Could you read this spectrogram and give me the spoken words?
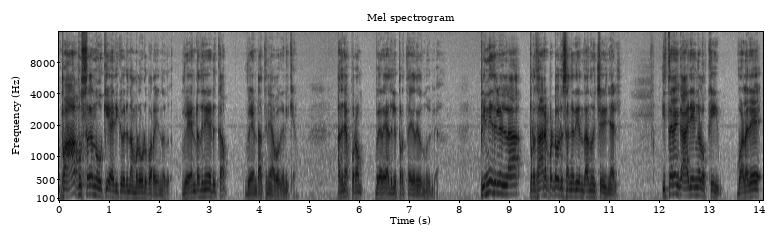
അപ്പോൾ ആ പുസ്തകം നോക്കിയായിരിക്കും അവർ നമ്മളോട് പറയുന്നത്. വേണ്ടതിനെ എടുക്കാം വേണ്ടാത്തിനെ അവഗണിക്കാം. അതിനപ്പുറം വേറെ അതിൽ പ്രത്യേകതയൊന്നുമില്ല. പിന്നെ ഇതിലുള്ള പ്രധാനപ്പെട്ട ഒരു സംഗതി എന്താണെന്ന് വെച്ച് കഴിഞ്ഞാൽ ഇത്തരം കാര്യങ്ങളൊക്കെയും വളരെ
